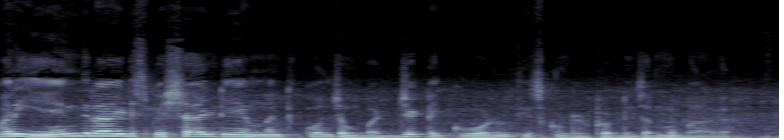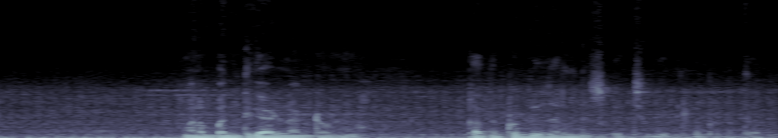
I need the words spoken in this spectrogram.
మరి ఏందిరా ఇది స్పెషాలిటీ ఏంటంటే కొంచెం బడ్జెట్ ఎక్కువ వాళ్ళు తీసుకుంటాడు ప్రొడ్యూసర్ని బాగా. మన బంతిగాళ్ళు అంటాడు పెద్ద ప్రొడ్యూసర్లు తీసుకొచ్చి ఇట్లా పెడతారు.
